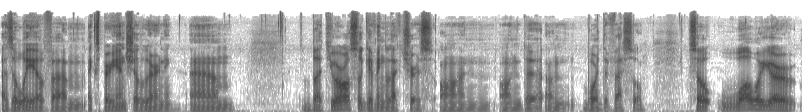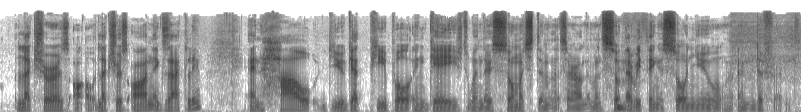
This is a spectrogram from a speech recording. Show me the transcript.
as a way of um, experiential learning. Um, but you're also giving lectures on on the on board the vessel. So, what were your lecturers o- lectures on exactly, and how do you get people engaged when there's so much stimulus around them and so everything is so new and different?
